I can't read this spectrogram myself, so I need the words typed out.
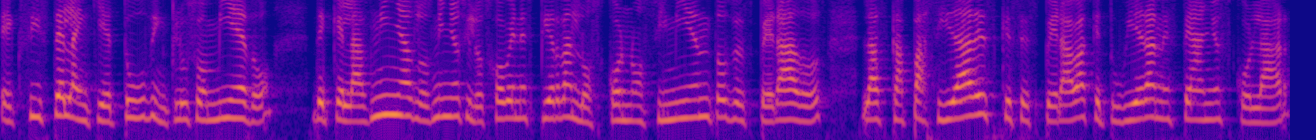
existe la inquietud, incluso miedo, de que las niñas, los niños y los jóvenes pierdan los conocimientos esperados, las capacidades que se esperaba que tuvieran este año escolar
